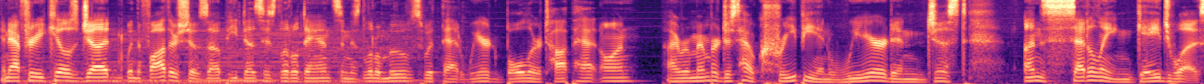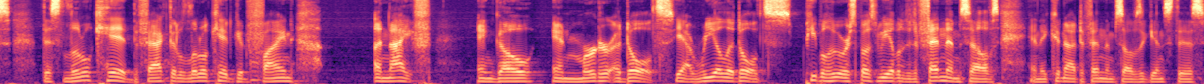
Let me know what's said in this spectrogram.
And after he kills Judd, when the father shows up, he does his little dance and his little moves with that weird bowler top hat on. I remember just how creepy and weird and just unsettling Gage was. This little kid, the fact that a little kid could find a knife and go and murder adults. Yeah, real adults, people who were supposed to be able to defend themselves, and they could not defend themselves against this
